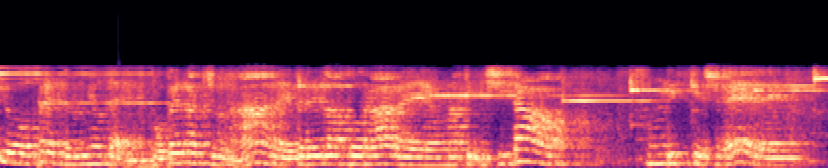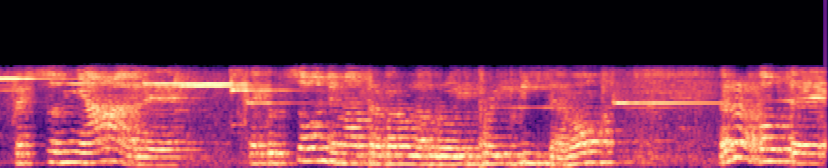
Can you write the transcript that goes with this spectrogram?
io prendo il mio tempo per ragionare, per elaborare una felicità, un dispiacere, per sognare. Ecco, il sogno è un'altra parola proibita, no? E allora a volte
